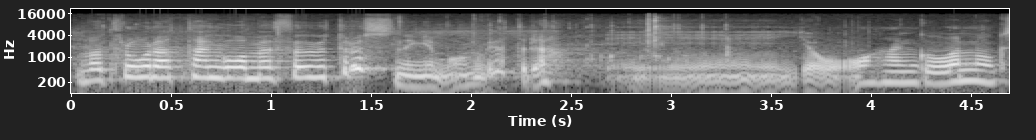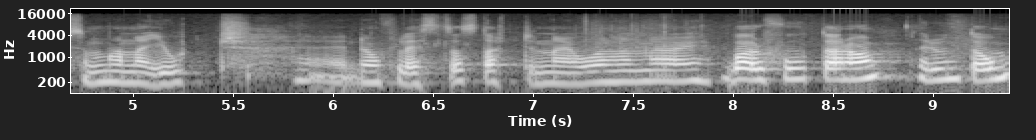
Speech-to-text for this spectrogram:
Vad tror du att han går med för utrustning imorgon? Vet du det? Ja, han går nog som han har gjort eh, de flesta starterna i år. Han har ju barfota då, runt om.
